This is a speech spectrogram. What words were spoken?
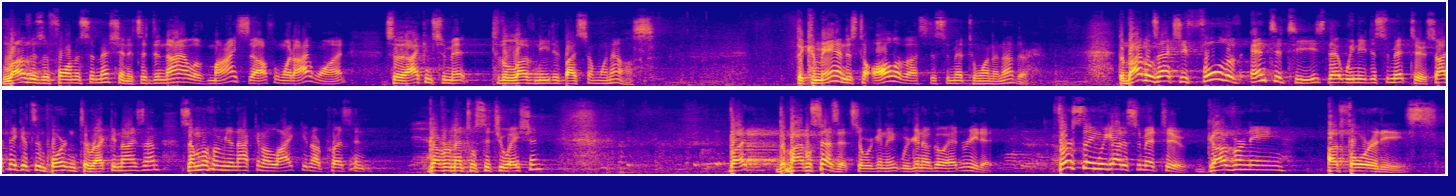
Love is a form of submission, it's a denial of myself and what I want so that I can submit to the love needed by someone else. The command is to all of us to submit to one another. The Bible is actually full of entities that we need to submit to. So I think it's important to recognize them. Some of them you're not going to like in our present governmental situation. But the Bible says it, so we're going to, we're to go ahead and read it. First thing we got to submit to governing authorities.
